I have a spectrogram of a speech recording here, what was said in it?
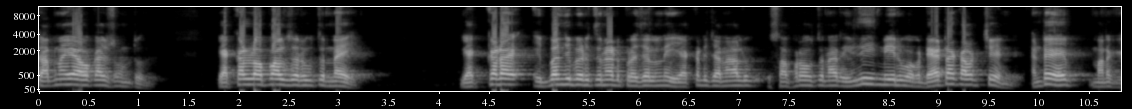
టర్న్ అయ్యే అవకాశం ఉంటుంది. ఎక్కడ లోపాలు జరుగుతున్నాయి ఎక్కడ ఇబ్బంది పెడుతున్నాడు ప్రజల్ని ఎక్కడ జనాలు సఫర్ అవుతున్నారు ఇది మీరు ఒక డేటా కలెక్ట్ చేయండి. అంటే మనకి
